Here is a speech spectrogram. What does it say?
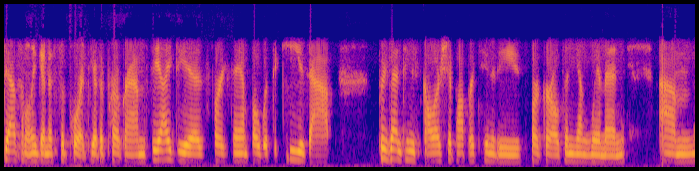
definitely going to support the other programs. The ideas, for example, with the Keys app presenting scholarship opportunities for girls and young women. Um,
